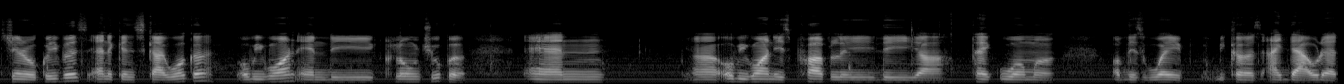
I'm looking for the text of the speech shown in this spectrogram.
General Grievous Anakin Skywalker Obi-Wan and the Clone Trooper. And uh, Obi-Wan is probably the uh, peg warmer of this wave because I doubt that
